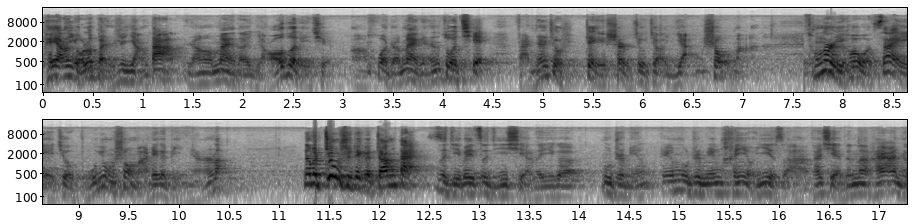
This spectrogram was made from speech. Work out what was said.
培养有了本事，养大了，然后卖到窑子里去啊，或者卖给人做妾，反正就是这事儿就叫养瘦马。从那以后，我再也就不用瘦马这个笔名了。那么就是这个张岱自己为自己写了一个墓志铭，这个墓志铭很有意思啊，他写的呢还按照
